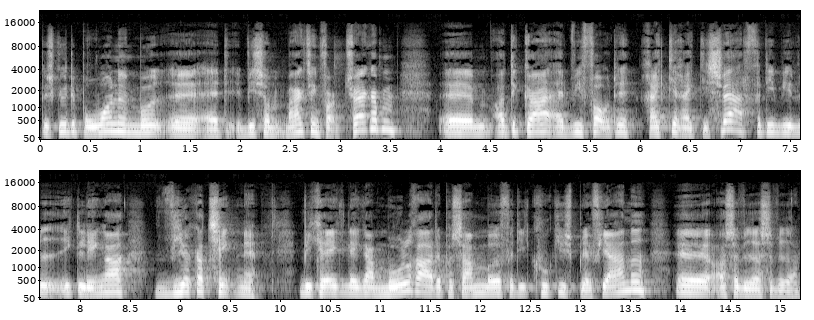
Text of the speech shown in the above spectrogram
beskytte brugerne mod, øh, at vi som marketingfolk tracker dem, øh, og det gør, at vi får det rigtig, rigtig svært, fordi vi ved ikke længere, virker tingene. Vi kan ikke længere målrette på samme måde, fordi cookies bliver fjernet, øh, og så videre, så videre.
